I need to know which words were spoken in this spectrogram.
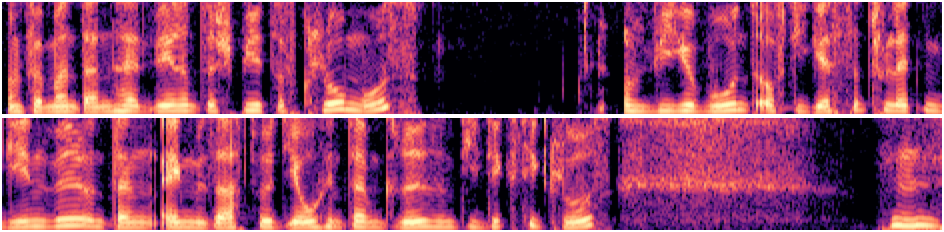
Und wenn man dann halt während des Spiels auf Klo muss und wie gewohnt auf die Gästetoiletten gehen will und dann irgendwie gesagt wird, jo, hinterm Grill sind die Dixie-Klos. Hm.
